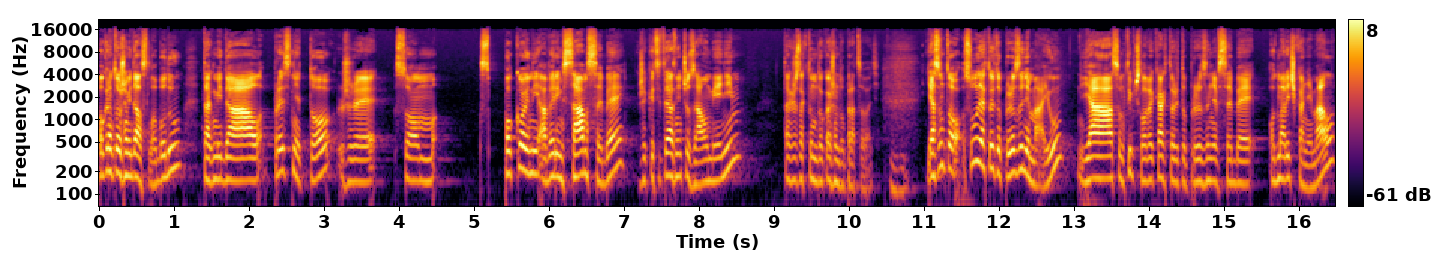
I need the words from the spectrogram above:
Okrem toho, že mi dal slobodu, tak mi dal presne to, že som spokojný a verím sám sebe, že keď si teraz niečo zaumiením, takže sa k tomu dokážem dopracovať. Mm-hmm. Ja som to, sú ľudia, ktorí to prirodzene majú. Ja som typ človeka, ktorý to prirodzene v sebe od malička nemal.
